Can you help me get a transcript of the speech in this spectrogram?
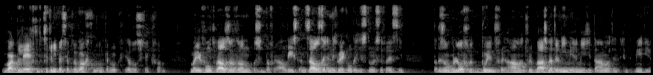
waar blijft het? Ik zit er niet per se op te wachten, want ik heb er ook heel veel schrik van. Maar je voelt wel zo van, als je dat verhaal leest, en zelfs de ingewikkelde historische versie, dat is een ongelooflijk boeiend verhaal. Het verbaast me dat er niet meer mee gedaan wordt in, in de media.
